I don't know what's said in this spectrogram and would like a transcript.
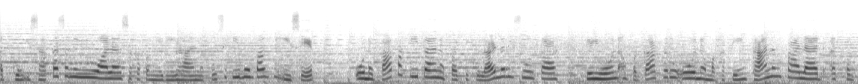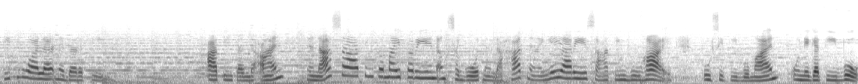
at kung isa ka sa naniniwala sa kapangyarihan na positibong pag-iisip o nagpapakita ng partikular na resulta, gayon ang pagkakaroon ng makating kanang palad at pagtitiwala na darating. Ating tandaan na nasa ating kamay pa rin ang sagot ng lahat na nangyayari sa ating buhay, positibo man o negatibo.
